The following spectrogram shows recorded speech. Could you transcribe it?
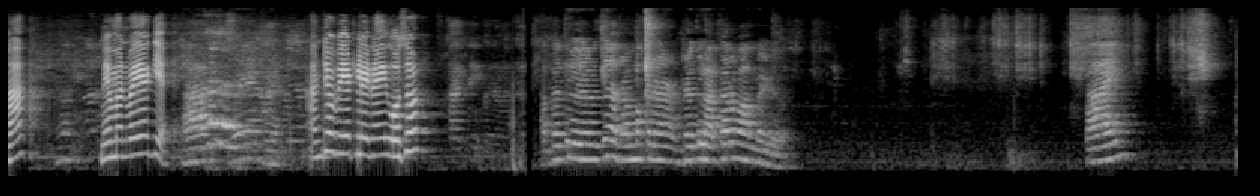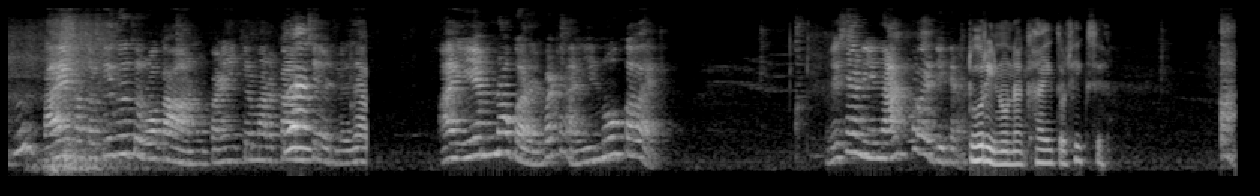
હા મહેમાન વયા ગયા. આમ જો બેટ લઈને આવ્યો છો હવે તો રમકડા ઢગલા કરવા મળ્યો ભાઈ? ભાઈ તો કીધું તું રોકાવાનું પણ એ કે મારે કામ છે એટલે જા. આ એમ ન કરે બટા એ નો ખવાય રીસાની ના ખવાય દીકરા. ઢોરીનું ના ખાય તો ઠીક છે. હા.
